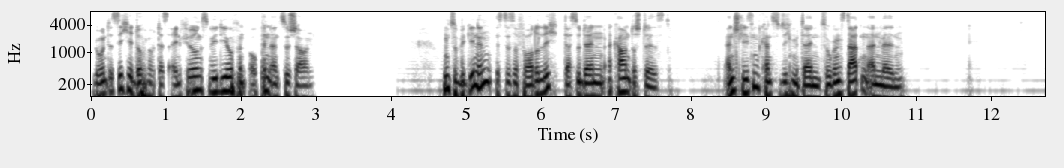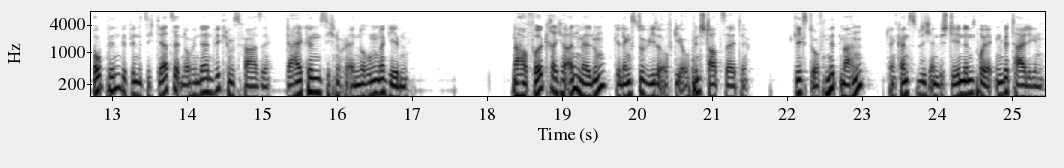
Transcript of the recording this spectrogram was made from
lohnt es sich jedoch noch das Einführungsvideo von Open anzuschauen. Um zu beginnen ist es erforderlich, dass du deinen Account erstellst. Anschließend kannst du dich mit deinen Zugangsdaten anmelden. Open befindet sich derzeit noch in der Entwicklungsphase, daher können sich noch Änderungen ergeben. Nach erfolgreicher Anmeldung gelangst du wieder auf die Open-Startseite. Klickst du auf Mitmachen, dann kannst du dich an bestehenden Projekten beteiligen.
